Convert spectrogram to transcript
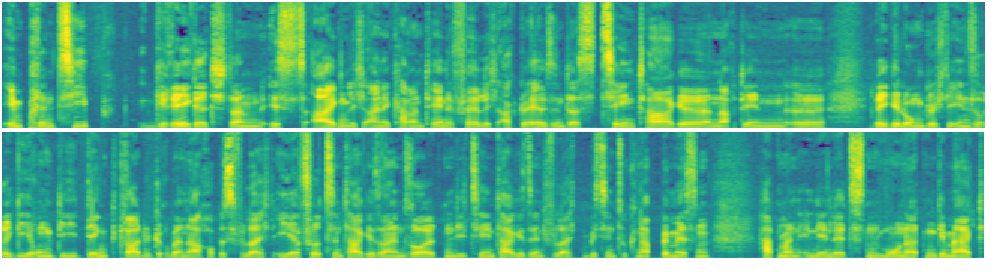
im Prinzip geregelt, dann ist eigentlich eine Quarantäne fällig. Aktuell sind das zehn Tage nach den äh, Regelungen durch die Inselregierung. Die denkt gerade darüber nach, ob es vielleicht eher 14 Tage sein sollten. Die zehn Tage sind vielleicht ein bisschen zu knapp bemessen, hat man in den letzten Monaten gemerkt.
